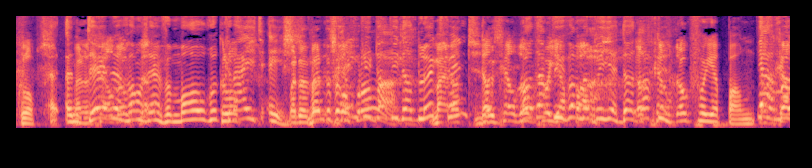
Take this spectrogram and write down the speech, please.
klopt. een dat geldt van dat- zijn vermogen Klopt. kwijt is. Maar dat Maar bent dat dus Denkt u dat u dat leuk Maar dat, vindt? dat geldt ook voor Japan. de- dat Dat dacht u- geldt ook voor Japan. Ja, Dat maar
